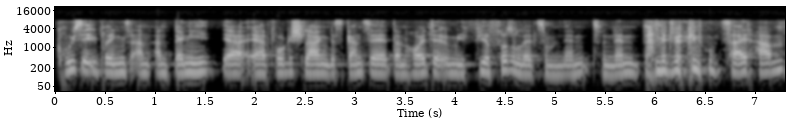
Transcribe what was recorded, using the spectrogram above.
Grüße übrigens an, an Benny. Ja, er hat vorgeschlagen, das Ganze dann heute irgendwie vier Viertel zum nennen, zu nennen, damit wir genug Zeit haben.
